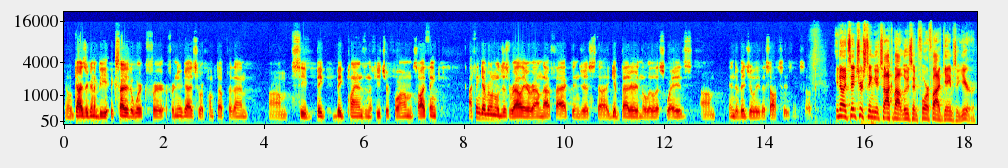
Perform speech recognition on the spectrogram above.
you know guys are going to be excited to work for for new guys who are pumped up for them. Um, see big big plans in the future for them. So I think I think everyone will just rally around that fact and just uh, get better in the littlest ways um, individually this offseason. So. You know, it's interesting you talk about losing four or five games a year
